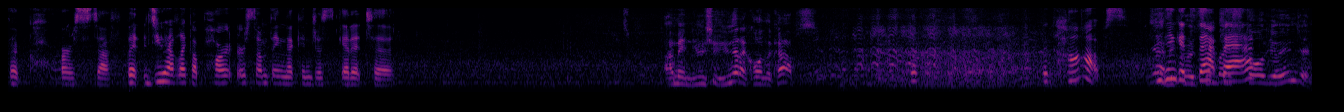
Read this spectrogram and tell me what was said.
the car stuff. But do you have like a part or something that can just get it to? I mean, you should. You gotta call the cops. The cops. Do you think it's that somebody bad? stole your engine.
